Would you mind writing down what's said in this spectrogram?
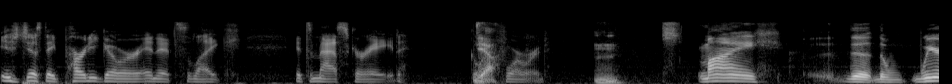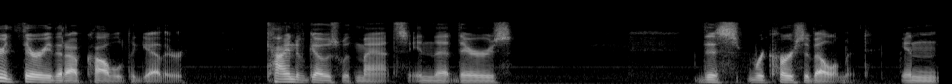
is just a party goer and it's like it's masquerade going Yeah. forward. Mm-hmm. my the the weird theory that I've cobbled together kind of goes with Matt's in that there's this recursive element in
